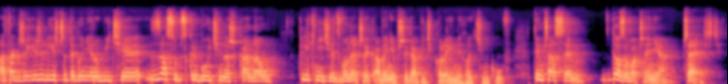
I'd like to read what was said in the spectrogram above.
A także, jeżeli jeszcze tego nie robicie, zasubskrybujcie nasz kanał, kliknijcie dzwoneczek, aby nie przegapić kolejnych odcinków. Tymczasem do zobaczenia. Cześć!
